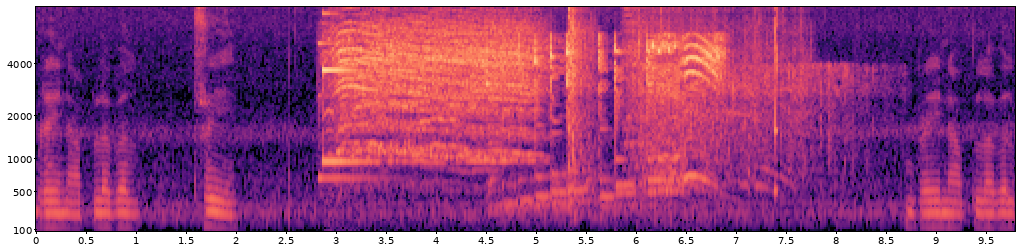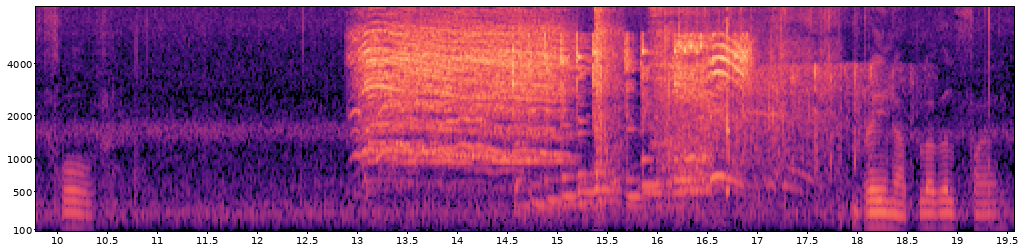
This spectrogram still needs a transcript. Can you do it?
brain up level 3 brain up level 4 brain up level 5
